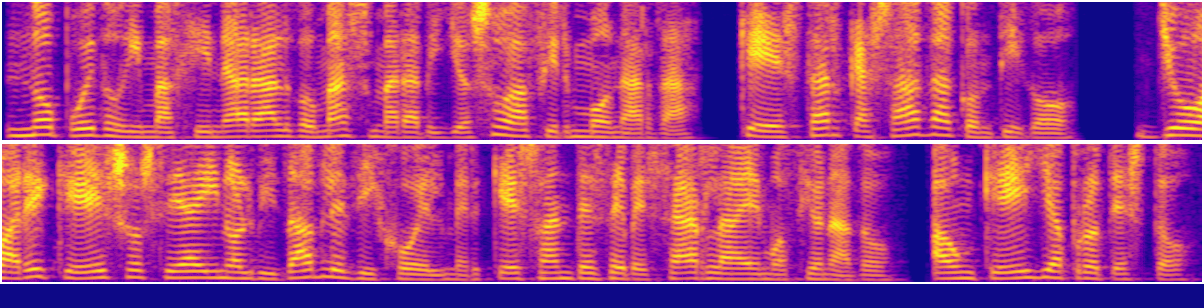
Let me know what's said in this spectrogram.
No puedo imaginar algo más maravilloso afirmó Narda, que estar casada contigo. Yo haré que eso sea inolvidable dijo el marqués antes de besarla emocionado. Aunque ella protestó,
